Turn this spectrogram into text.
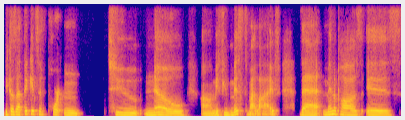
because I think it's important to know um, if you missed my live that menopause is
